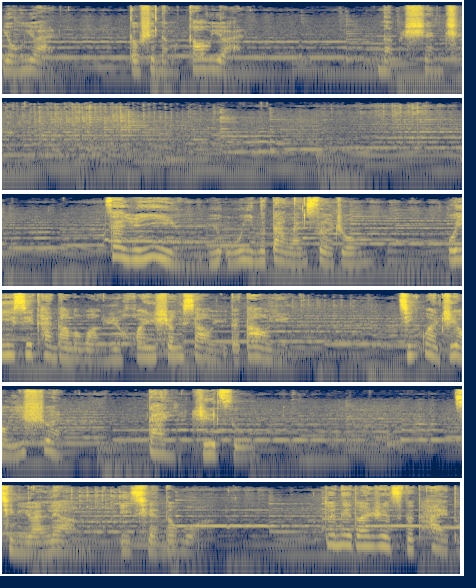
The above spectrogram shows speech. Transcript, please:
永远。都是那么高远，那么深沉。在云影与无垠的淡蓝色中，我依稀看到了往日欢声笑语的倒影。尽管只有一瞬，但已知足。请原谅以前的我，对那段日子的态度，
